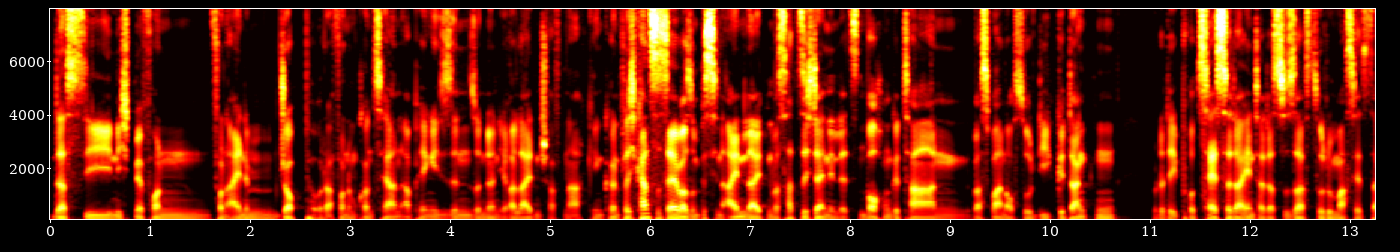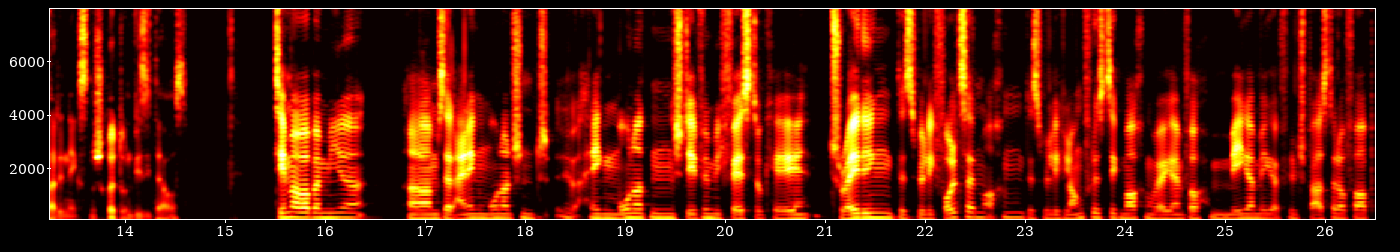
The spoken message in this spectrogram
dass sie nicht mehr von, von einem Job oder von einem Konzern abhängig sind, sondern ihrer Leidenschaft nachgehen können. Vielleicht kannst du es selber so ein bisschen einleiten. Was hat sich da in den letzten Wochen getan? Was waren auch so die Gedanken? oder die Prozesse dahinter, dass du sagst, so du machst jetzt da den nächsten Schritt und wie sieht der aus? Thema war bei mir ähm, seit einigen Monaten, einigen Monaten steht für mich fest, okay, Trading, das will ich Vollzeit machen, das will ich langfristig machen, weil ich einfach mega, mega viel Spaß darauf habe.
